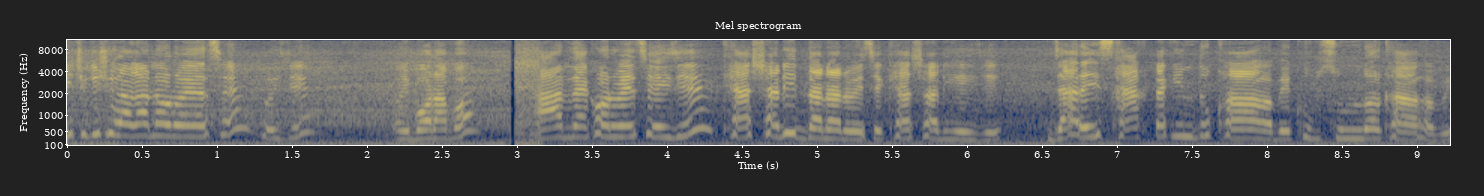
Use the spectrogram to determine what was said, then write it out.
কিছু কিছু লাগানো রয়েছে, ওই যে, ওই বরাবর। আর দেখো রয়েছে এই যে, খেসারির দানা রয়েছে, খেসারি এই যে, যার এই শাকটা কিন্তু খাওয়া হবে, খুব সুন্দর খাওয়া হবে।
